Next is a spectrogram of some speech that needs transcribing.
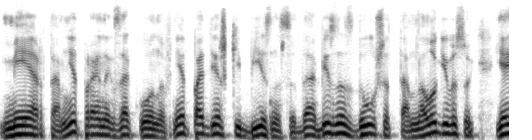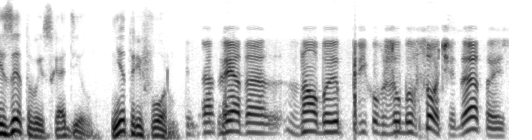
мер, там, нет правильных законов, нет поддержки бизнеса, да, бизнес душит, там, налоги высокие. Я из этого исходил. Нет реформ. Ряда знал бы, Прикуп жил бы в Сочи, да, то есть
